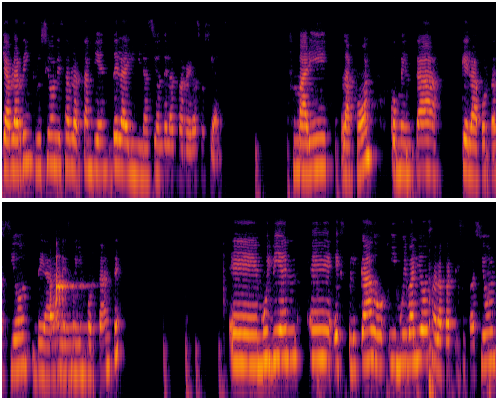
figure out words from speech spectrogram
que hablar de inclusión es hablar también de la eliminación de las barreras sociales. Marie Lafon comenta que la aportación de Alan es muy importante. Eh, muy bien eh, explicado y muy valiosa la participación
